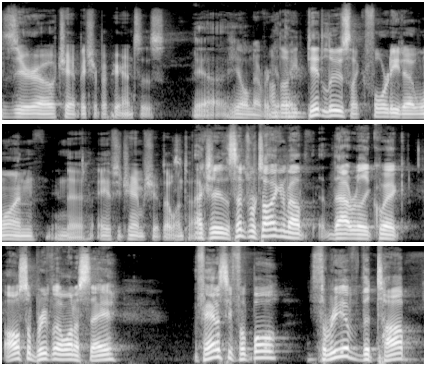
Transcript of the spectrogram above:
zero championship appearances. Yeah, he'll never get Although he did lose like 40 to 1 in the AFC Championship that one time. Actually, since we're talking about that really quick, also briefly, I want to say fantasy football, three of the top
